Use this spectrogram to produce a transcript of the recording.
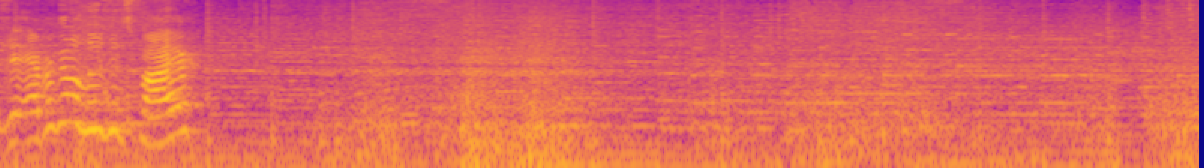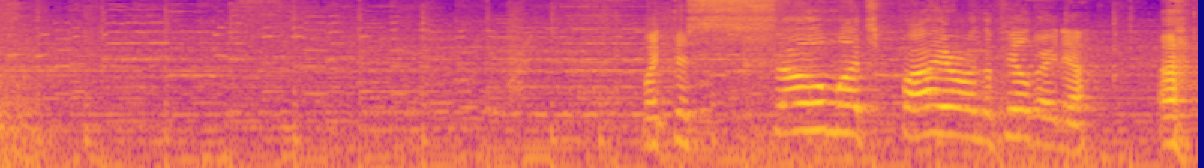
Is it ever gonna lose its fire? Like, there's so much fire on the field right now. Uh,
